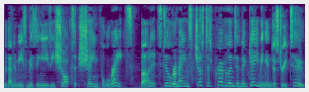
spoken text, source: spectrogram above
with enemies missing easy shots at shameful rates, but it still remains just as prevalent in the gaming industry too.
